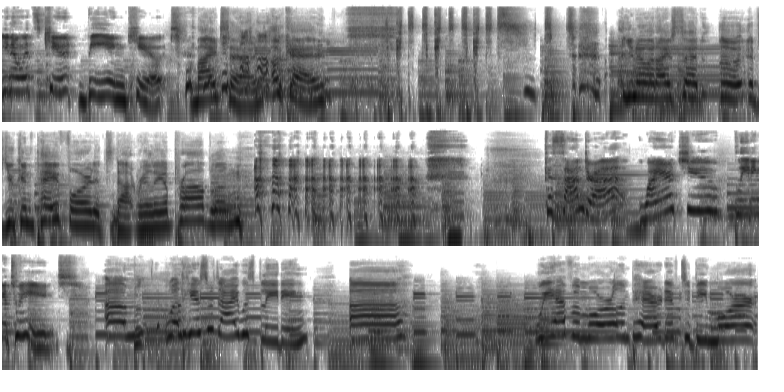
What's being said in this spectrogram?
you know, it's cute being cute. My turn. Okay. You know what I said? Uh, if you can pay for it, it's not really a problem. Cassandra, why aren't you bleeding a tweet? Um. Well, here's what I was bleeding. Uh. We have a moral imperative to be more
